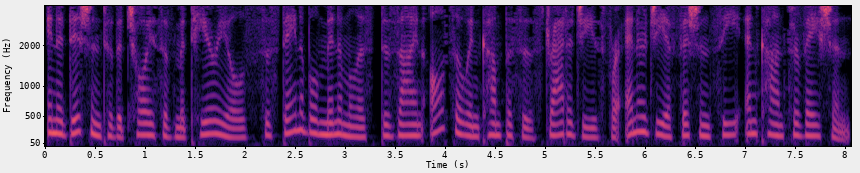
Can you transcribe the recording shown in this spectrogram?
In addition to the choice of materials, sustainable minimalist design also encompasses strategies for energy efficiency and conservation.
